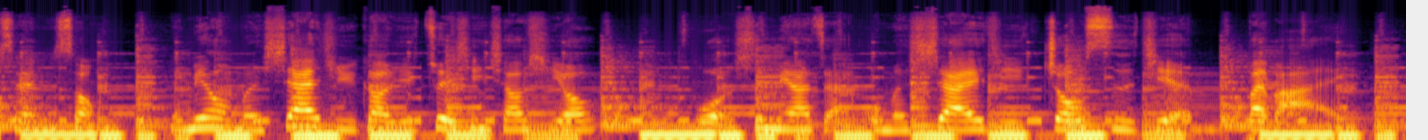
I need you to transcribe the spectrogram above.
Sing Song，里面有我们下一集预告及最新消息哦。我是米亚仔，我们下一集周四见，拜拜。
